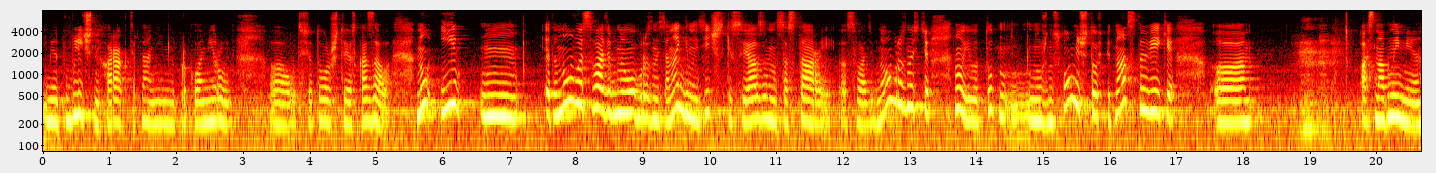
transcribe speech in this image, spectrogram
имеют публичный характер, да, они именно прокламируют э, вот все то, что я сказала. Ну и э, эта новая свадебная образность, она генетически связана со старой э, свадебной образностью. Ну и вот тут нужно вспомнить, что в 15 веке э, основными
